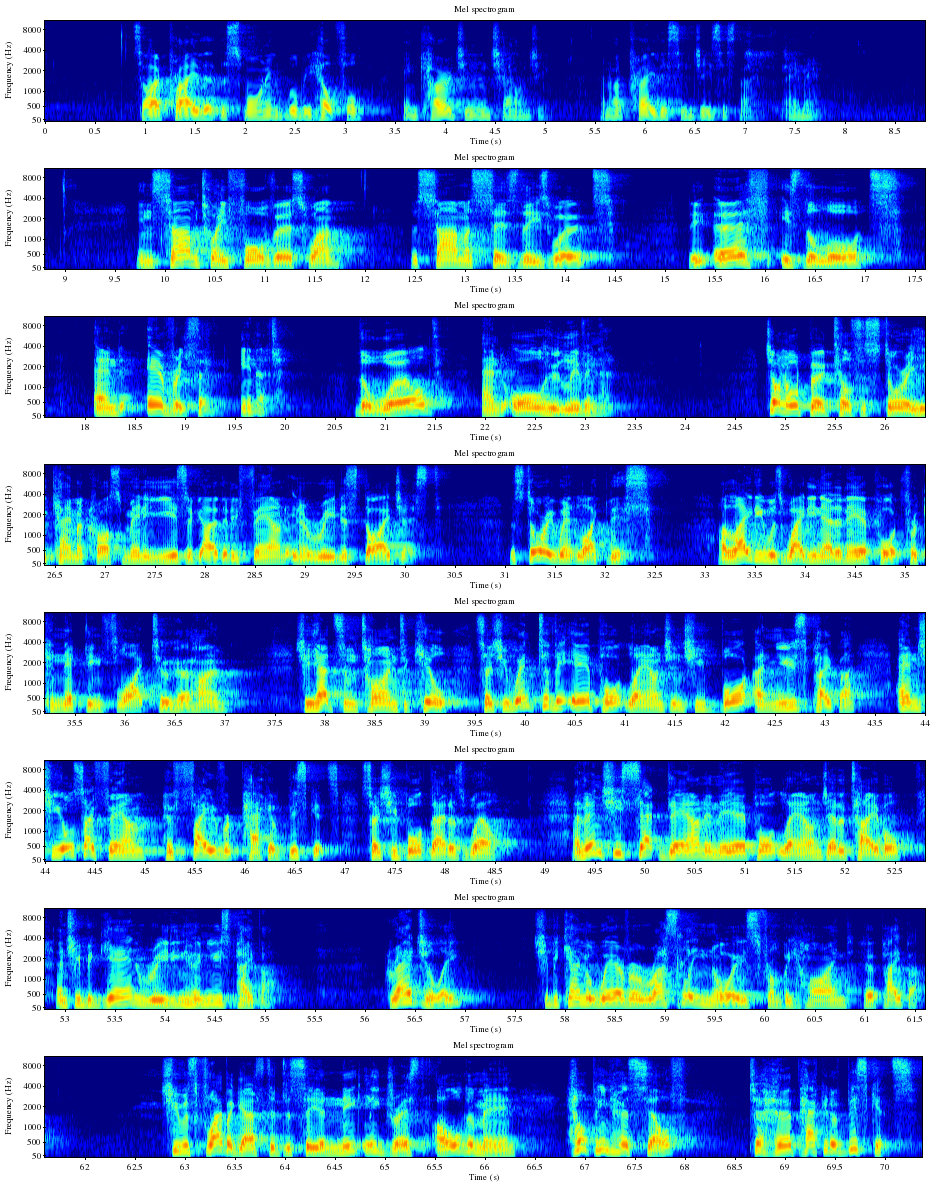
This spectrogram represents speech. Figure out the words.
So I pray that this morning will be helpful, encouraging, and challenging. And I pray this in Jesus' name. Amen. In Psalm 24, verse 1, the psalmist says these words the earth is the Lord's and everything in it, the world and all who live in it. John Ortberg tells a story he came across many years ago that he found in a Reader's Digest. The story went like this A lady was waiting at an airport for a connecting flight to her home. She had some time to kill, so she went to the airport lounge and she bought a newspaper and she also found her favourite pack of biscuits, so she bought that as well. And then she sat down in the airport lounge at a table and she began reading her newspaper. Gradually, she became aware of a rustling noise from behind her paper. She was flabbergasted to see a neatly dressed older man helping herself to her packet of biscuits.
